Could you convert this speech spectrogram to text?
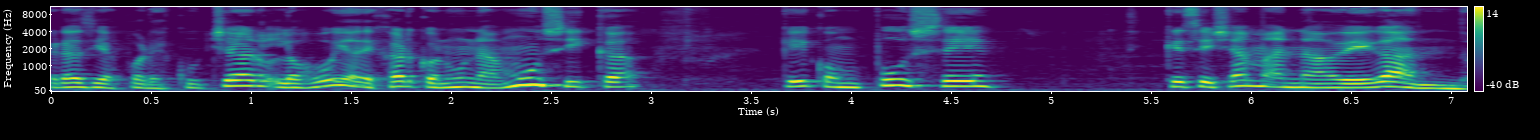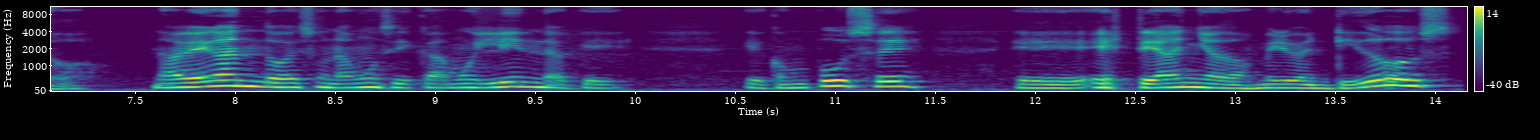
gracias por escuchar. Los voy a dejar con una música que compuse que se llama Navegando. Navegando es una música muy linda que, compuse eh, este año 2022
